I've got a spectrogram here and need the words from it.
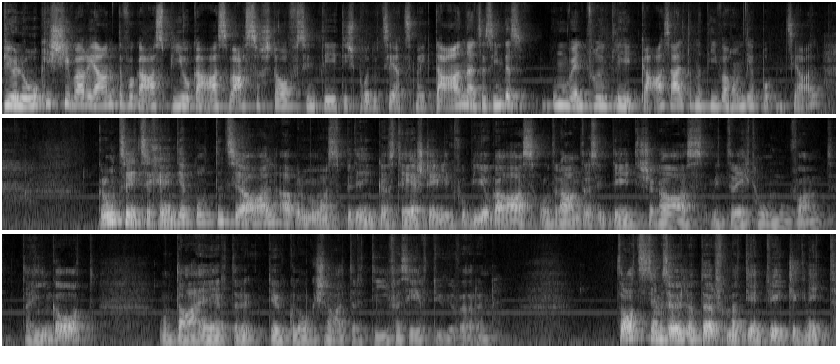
biologische Varianten von Gas, Biogas, Wasserstoff, synthetisch produziertes Methan. Also sind das umweltfreundliche Gasalternativen, haben die Potenzial? Grundsätzlich haben die Potenzial, aber man muss bedenken, dass die Herstellung von Biogas oder anderen synthetischen Gas mit recht hohem Aufwand dahin geht und daher die ökologischen Alternativen sehr teuer wären. Trotzdem soll und darf man die Entwicklung nicht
